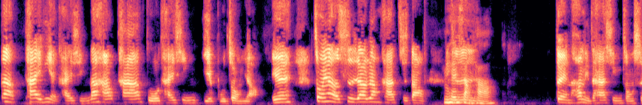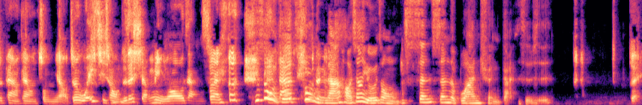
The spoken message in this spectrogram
那他一定也开心。那他他多开心也不重要，因为重要的是要让他知道你很想他。对，然后你在他心中是非常非常重要。就是我一起床我就在想你哦，这样子算。其实 我觉得处女男好像有一种深深的不安全感，是不是？对，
